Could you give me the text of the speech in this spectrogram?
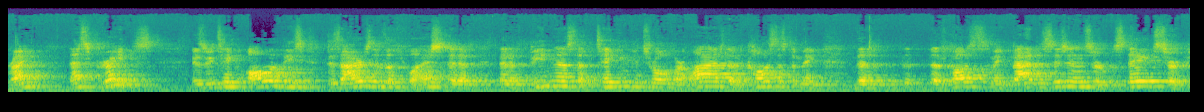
right? That's grace. Is we take all of these desires of the flesh that have that have beaten us, that have taken control of our lives, that have caused us to make that, that have caused us to make bad decisions or mistakes or,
